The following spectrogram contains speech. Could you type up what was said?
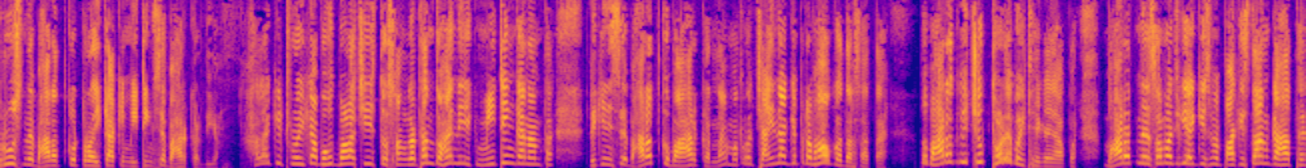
रूस ने भारत को ट्रोइका की मीटिंग से बाहर कर दिया। हालाँकि ट्रोइका बहुत बड़ा चीज़ तो संगठन तो है नहीं, एक मीटिंग का नाम था, लेकिन इसे भारत को बाहर करना मतलब चाइना के प्रभाव को दर्शाता है। तो भारत भी चुप थोड़े बैठेगा यहाँ पर। भारत ने समझ गया कि इसमें पाकिस्तान का हाथ है।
